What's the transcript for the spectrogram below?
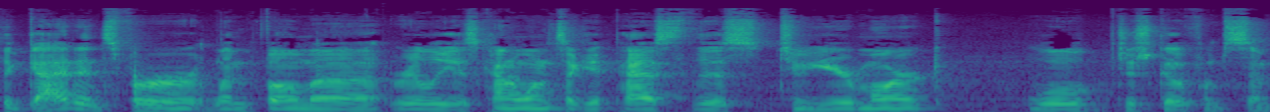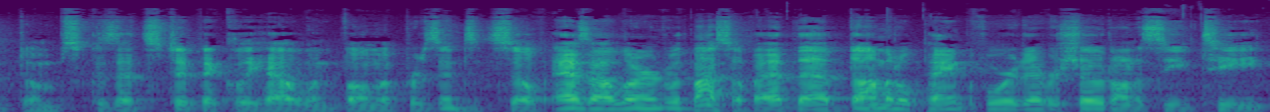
The guidance for lymphoma really is kind of once I get past this two year mark, we'll just go from symptoms because that's typically how lymphoma presents itself. As I learned with myself, I had the abdominal pain before it ever showed on a CT.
